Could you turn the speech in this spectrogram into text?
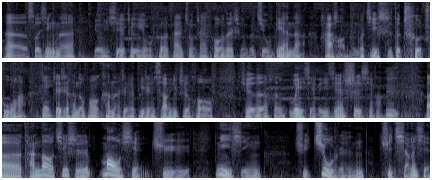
那所幸呢，有一些这个游客在九寨沟的这个酒店呢，还好能够及时的撤出哈、对。这是很多朋友看到这个地震消息之后觉得很慰藉的一件事情啊。嗯，呃，谈到其实冒险去逆行、去救人、去抢险，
